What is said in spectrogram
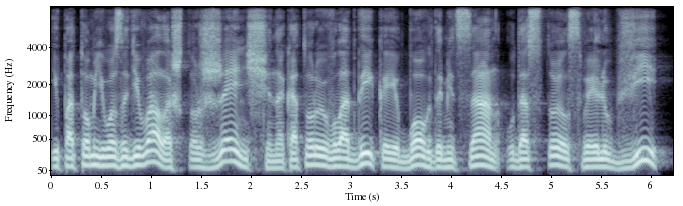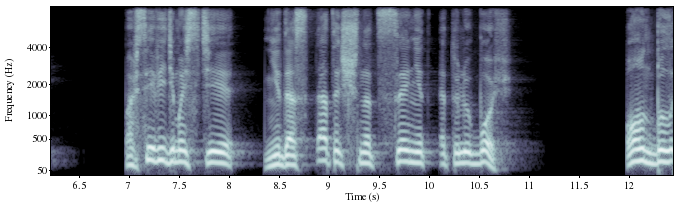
И потом его задевало, что женщина, которую владыка и бог Домициан удостоил своей любви, по всей видимости, недостаточно ценит эту любовь. Он был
